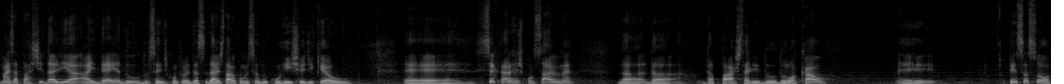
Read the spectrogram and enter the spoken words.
mas a partir dali, a, a ideia do, do, Centro de Controle da Cidade, estava conversando com o Richard, que é o é, secretário responsável né, da, da, da pasta ali do, do local. É, pensa só,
